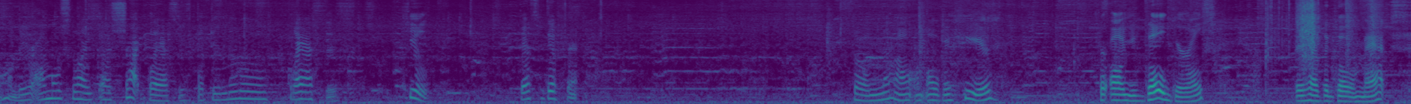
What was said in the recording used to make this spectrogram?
Oh, they're almost like uh, shot glasses, but they're little glasses. Cute. That's different. So now I'm over here for all you gold girls. They have the gold mats.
